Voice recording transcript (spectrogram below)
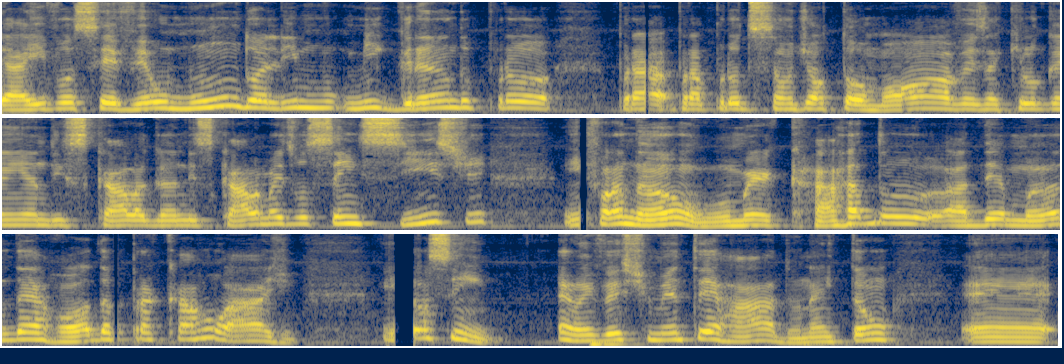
E aí você vê o mundo ali migrando para a produção de automóveis, aquilo ganhando escala, ganhando escala, mas você insiste em falar, não, o mercado, a demanda é roda para carruagem. Então, assim, é um investimento errado, né? Então, é,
